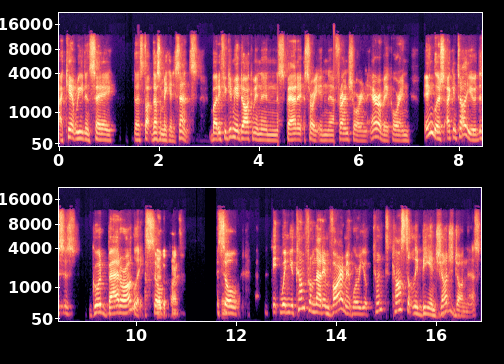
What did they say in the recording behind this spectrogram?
I can't read and say that doesn't make any sense. But if you give me a document in Spanish, sorry, in uh, French or in Arabic or in English, I can tell you this is good, bad, or ugly. So, so it, when you come from that environment where you're con- constantly being judged on this,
